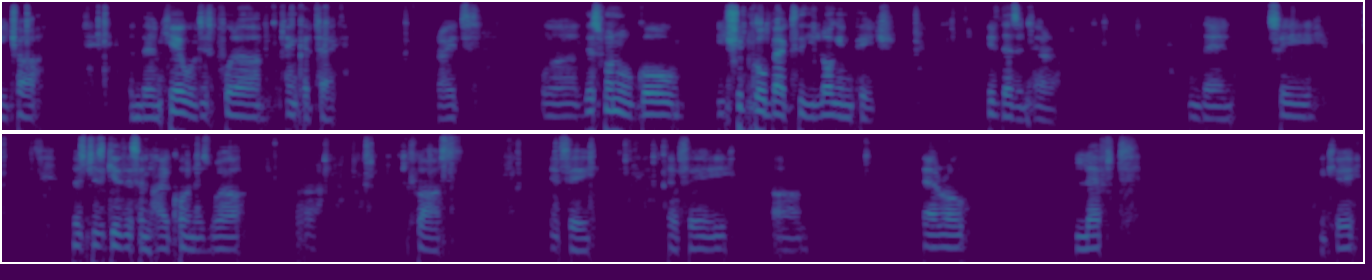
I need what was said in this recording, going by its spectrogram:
HR and then here we'll just put a anchor tag right? Well, this one will go it should go back to the login page if there's an error. And then say let's just give this an icon as well. Uh, class fa fa um, arrow left okay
